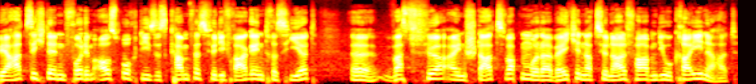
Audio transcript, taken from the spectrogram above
wer hat sich denn vor dem Ausbruch dieses Kampfes für die Frage interessiert, äh, was für ein Staatswappen oder welche Nationalfarben die Ukraine hat?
